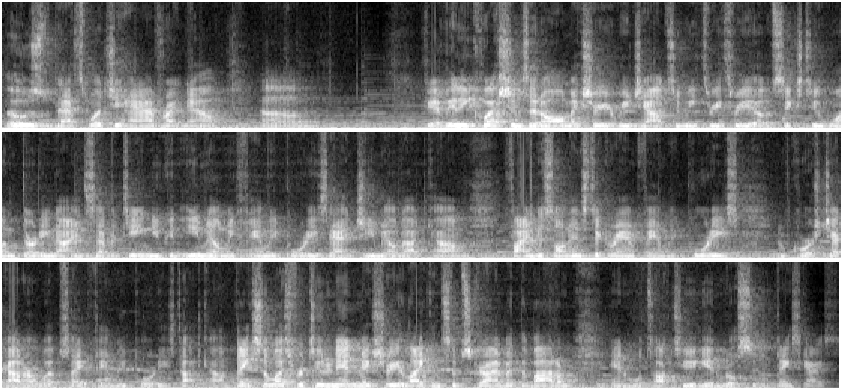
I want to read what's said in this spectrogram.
those that's what you have right now. Um, you have any questions at all, make sure you reach out to me 330-621-3917. You can email me familyporties at gmail.com. Find us on Instagram, Family Porties, and of course check out our website, familyporties.com. Thanks so much for tuning in. Make sure you like and subscribe at the bottom, and we'll talk to you again real soon. Thanks, guys.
